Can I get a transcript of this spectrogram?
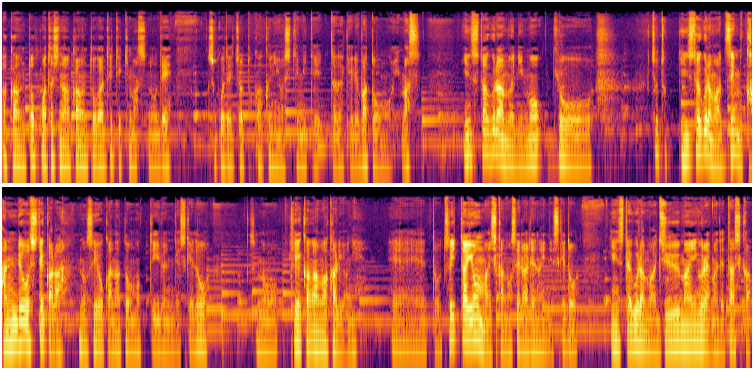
アカウント私のアカウントが出てきますのでそこでちょっと確認をしてみていただければと思います。インスタグラムにも今日ちょっとインスタグラムは全部完了してから載せようかなと思っているんですけどその経過が分かるようにえっ、ー、とツイッター4枚しか載せられないんですけどインスタグラムは10枚ぐらいまで確か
